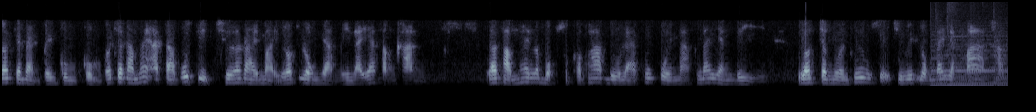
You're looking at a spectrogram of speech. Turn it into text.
ก็จะแบ่งเป็นกลุ่มๆ ก็จะทำให้อัตราผู้ติดเชื้อรายใหม่ลดลงอย่างมีนัยสำคัญ แล้วทำให้ระบบสุขภาพดูแลผู้ป่วยหนักได้อย่างดี ลดจำนวนผู้เสียชีวิตลงได้อย่างมากครับ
